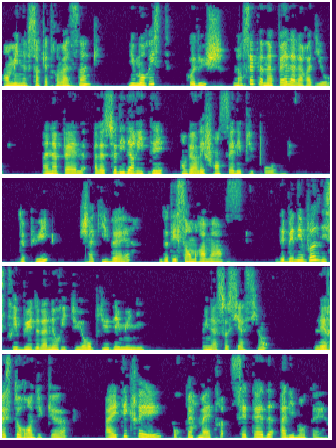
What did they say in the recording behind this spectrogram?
En 1985, l'humoriste Coluche lançait un appel à la radio, un appel à la solidarité envers les Français les plus pauvres. Depuis, chaque hiver, de décembre à mars, des bénévoles distribuent de la nourriture aux plus démunis. Une association, les Restaurants du Cœur, a été créée pour permettre cette aide alimentaire.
